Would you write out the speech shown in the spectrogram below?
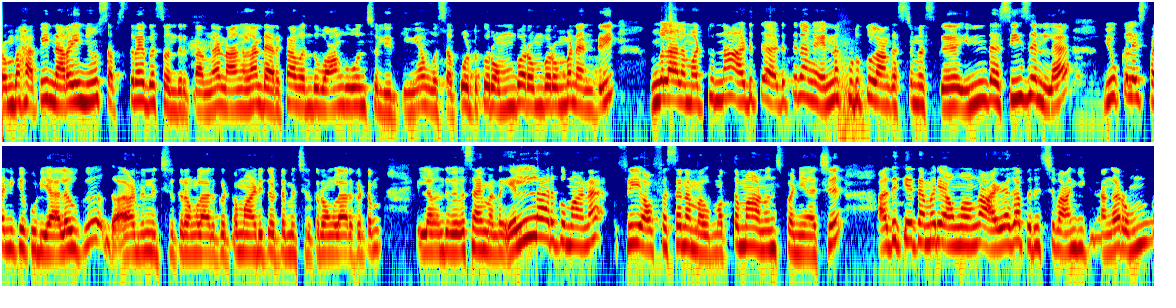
ரொம்ப ஹாப்பி நிறைய நியூ சப்ஸ்கிரைபர்ஸ் வந்திருக்காங்க. நாங்கள்லாம் டைரெக்டாக வந்து வாங்குவோம்னு சொல்லியிருக்கீங்க. உங்கள் சப்போர்ட்டுக்கு ரொம்ப ரொம்ப ரொம்ப நன்றி. உங்களால் மட்டும்தான் அடுத்து அடுத்து நாங்கள் என்ன கொடுக்கலாம் கஸ்டமர்ஸ்க்கு இந்த சீசனில் யூக்கலைஸ் பண்ணிக்கக்கூடிய அளவுக்கு கார்டன் வச்சிருக்கிறவங்களா இருக்கட்டும் மாடி தோட்டம் வச்சிருக்கிறவங்களா இருக்கட்டும் இல்லை வந்து விவசாயம் பண்ணுற எல்லாருக்குமான ஃப்ரீ ஆஃபர்ஸை நம்ம மொத்தமாக அனௌன்ஸ் பண்ணியாச்சு. அதுக்கேற்ற மாதிரி அவங்கவுங்க அழகாக பிரித்து வாங்கிக்கிறாங்க. ரொம்ப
